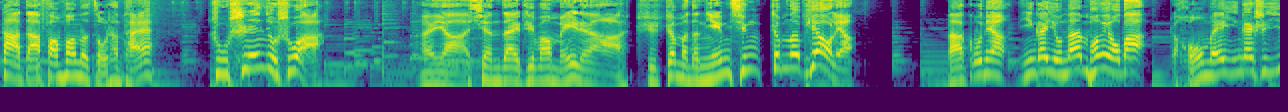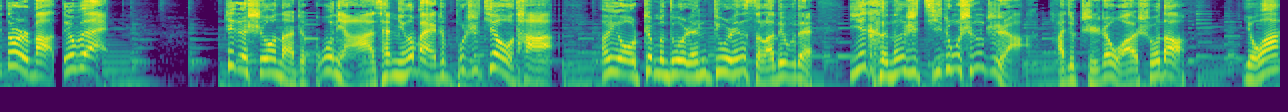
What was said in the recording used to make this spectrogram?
大大方方的走上台。主持人就说啊：“哎呀，现在这帮媒人啊，是这么的年轻，这么的漂亮。那姑娘，你应该有男朋友吧？”这红梅应该是一对儿吧，对不对？这个时候呢，这姑娘啊才明白这不是叫她。哎呦，这么多人丢人死了，对不对？也可能是急中生智啊，她就指着我说道：“有啊，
